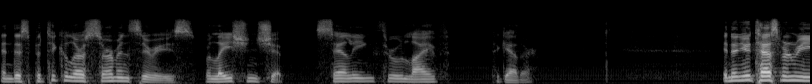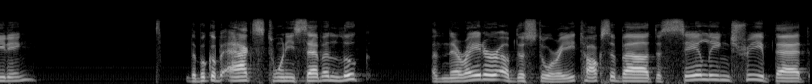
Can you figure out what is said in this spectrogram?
in this particular sermon series relationship, sailing through life together. In the New Testament reading, the book of Acts 27, Luke, a narrator of the story, talks about the sailing trip that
